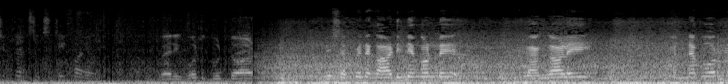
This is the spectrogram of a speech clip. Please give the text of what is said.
chicken sixty five very good good all ബിഷപ്പിന്റെ കാഠിന്യം കൊണ്ട് ബംഗാളി അന്നപൂർണ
